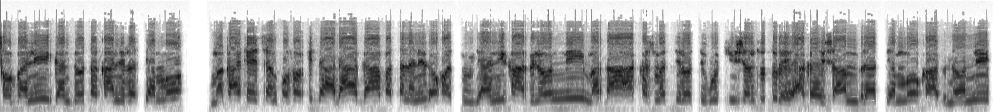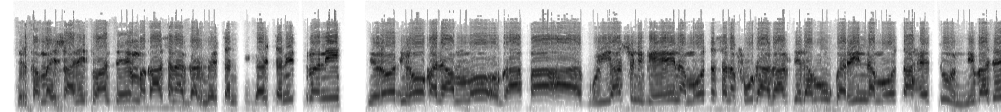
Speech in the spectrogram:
sobanii gandoota kaan irratti ammoo maqaa keessan qofa fidaadha gaafa sana ni dhokattu jedhanii kaabinoonni maqaa akkasumatti yerootti guchiisantu ture akka isaan biratti ammoo kaabinoonni dirqama isaaniitu waan ta'eef maqaa sana galmeessanii galchanii turanii. Yeroo dhihoo kana ammoo gaafa guyyaan sun gahee namoota sana fuudhaa gaaf jedhamu gariin namoota hedduun ni bade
